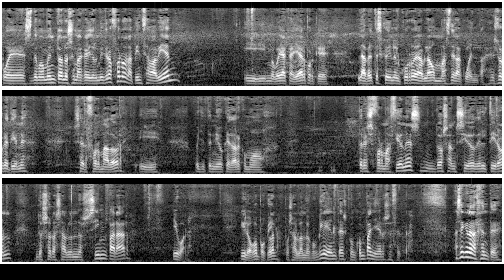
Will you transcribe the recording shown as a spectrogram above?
pues de momento no se me ha caído el micrófono, la pinza va bien, y me voy a callar porque la verdad es que hoy en el curro he hablado más de la cuenta. Es lo que tiene ser formador y hoy he tenido que dar como tres formaciones, dos han sido del tirón, dos horas hablando sin parar y bueno. Y luego, pues claro, pues hablando con clientes, con compañeros, etc. Así que nada, gente,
